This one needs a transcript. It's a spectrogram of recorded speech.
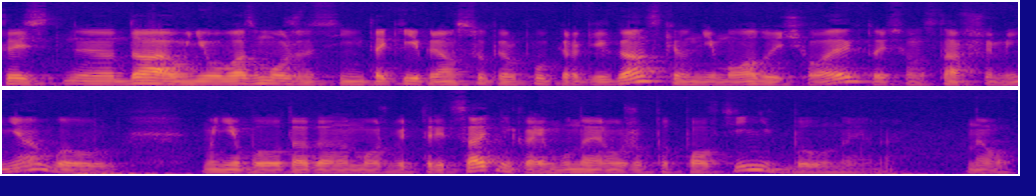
То есть, э, да, у него возможности не такие прям супер-пупер гигантские, он не молодой человек, то есть он старше меня был, мне было тогда, может быть, тридцатник, а ему, наверное, уже подполтинник был, наверное. Ну вот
